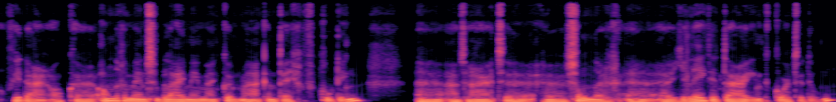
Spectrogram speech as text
of je daar ook andere mensen blij mee kunt maken tegen vergoeding. Uh, uiteraard uh, zonder uh, je leden daarin tekort te doen.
